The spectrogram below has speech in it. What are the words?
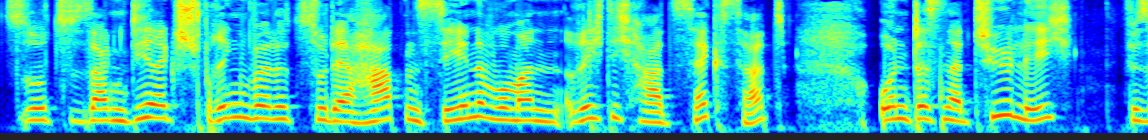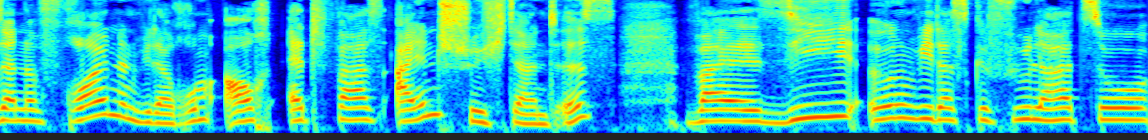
sozusagen direkt springen würde zu der harten Szene, wo man richtig hart Sex hat. Und das natürlich für seine Freundin wiederum auch etwas einschüchternd ist, weil sie irgendwie das Gefühl hat, so,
